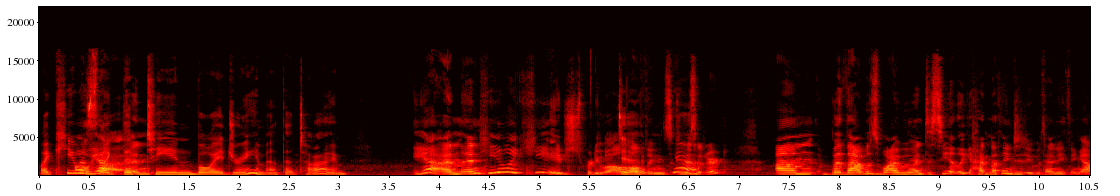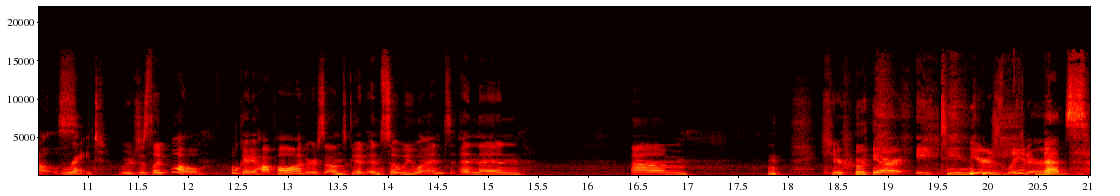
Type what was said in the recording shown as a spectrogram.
Like he Oh, was yeah, like the and- teen boy dream at the time. Yeah, and and he like he aged pretty well, all things yeah. considered. Um, but that was why we went to see it. Like, it had nothing to do with anything else. Right. We were just like, whoa, okay, Hot Paul Walker sounds good, and so we went, and then, um, here we are, eighteen years later. That's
